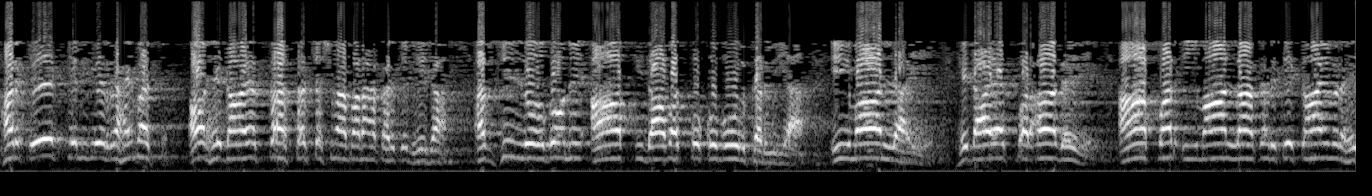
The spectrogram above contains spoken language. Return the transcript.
ہر ایک کے لیے رحمت اور ہدایت کا سر چشمہ بنا کر کے بھیجا۔ اب جن لوگوں نے آپ کی دعوت کو قبول کر لیا، ایمان لائے، ہدایت پر آ گئے، آپ پر ایمان لا کر کے قائم رہے۔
